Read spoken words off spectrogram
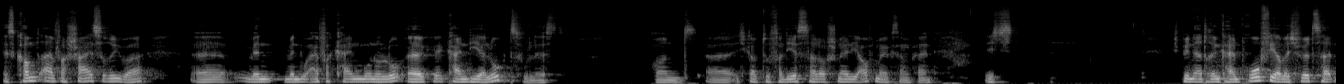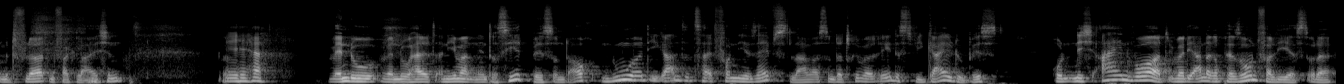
es kommt einfach scheiße rüber, äh, wenn, wenn du einfach keinen Monolog, äh, keinen Dialog zulässt. Und äh, ich glaube, du verlierst halt auch schnell die Aufmerksamkeit. Ich, ich bin da drin kein Profi, aber ich würde es halt mit Flirten vergleichen. Ja. Wenn du, wenn du halt an jemanden interessiert bist und auch nur die ganze Zeit von dir selbst laberst und darüber redest, wie geil du bist und nicht ein Wort über die andere Person verlierst oder,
